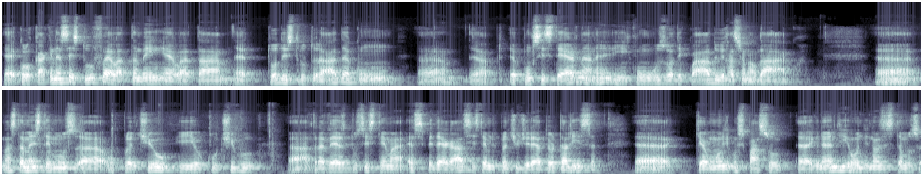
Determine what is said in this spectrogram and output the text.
é, colocar que nessa estufa ela também ela está é, toda estruturada com uh, com cisterna né, e com uso adequado e racional da água. Uh, nós também temos uh, o plantio e o cultivo através do sistema SPDH, Sistema de Plantio Direto de Hortaliça, que é um, um espaço grande onde nós estamos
